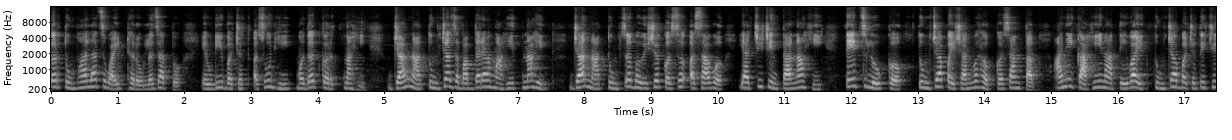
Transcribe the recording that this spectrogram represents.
तर तुम्हालाच वाईट ठरवलं जातं. एवढी बचत असूनही मदत करत नाही. ज्यांना तुमच्या जबाबदाऱ्या माहीत नाहीत ज्यांना तुमचं भविष्य कसं असावं याची चिंता नाही तेच लोक तुमच्या पैशांवर हक्क सांगतात आणि काही नातेवाईक तुमच्या बचतीची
